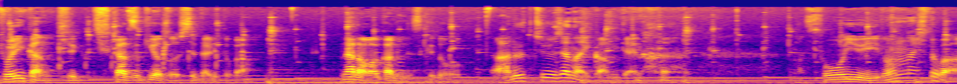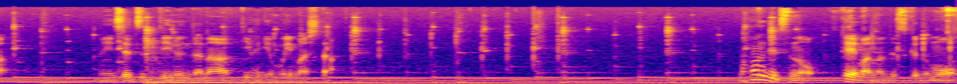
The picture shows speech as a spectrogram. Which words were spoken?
距離感近づけようとしてたりとかならわかるんですけどアル中じゃないかみたいな。そういういろんな人が面接っているんだなっていうふうに思いました。本日のテーマなんですけども、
